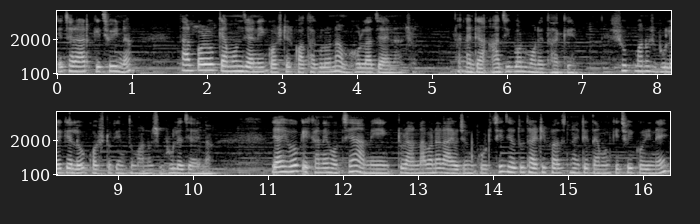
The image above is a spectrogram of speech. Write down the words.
এছাড়া আর কিছুই না। তারপরেও কেমন জানি কষ্টের কথাগুলো না ভোলা যায় না। এটা আজীবন মনে থাকে। সুখ মানুষ ভুলে গেলেও কষ্ট কিন্তু মানুষ ভুলে যায় না। যাই হোক, এখানে হচ্ছে আমি একটু রান্নাবান্নার আয়োজন করছি। যেহেতু থার্টি ফার্স্ট নাইটে তেমন কিছুই করি নাই।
